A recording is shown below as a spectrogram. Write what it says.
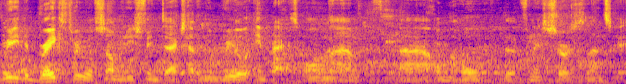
really the breakthrough of some of these fintechs having a real impact on um, uh, on the whole the financial services landscape.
